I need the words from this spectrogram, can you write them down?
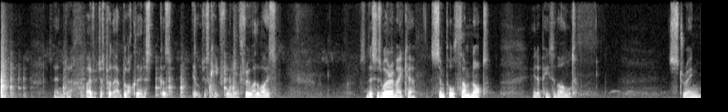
And uh, I've just put that block there just because it'll just keep falling through otherwise. So this is where I make a simple thumb knot in a piece of old string.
